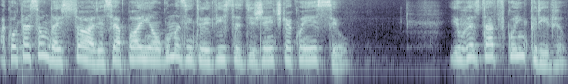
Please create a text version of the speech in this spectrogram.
A contação da história se apoia em algumas entrevistas de gente que a conheceu. E o resultado ficou incrível.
